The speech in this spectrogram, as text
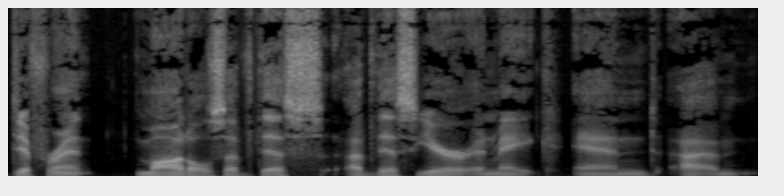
different models of this of this year and make, and um,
